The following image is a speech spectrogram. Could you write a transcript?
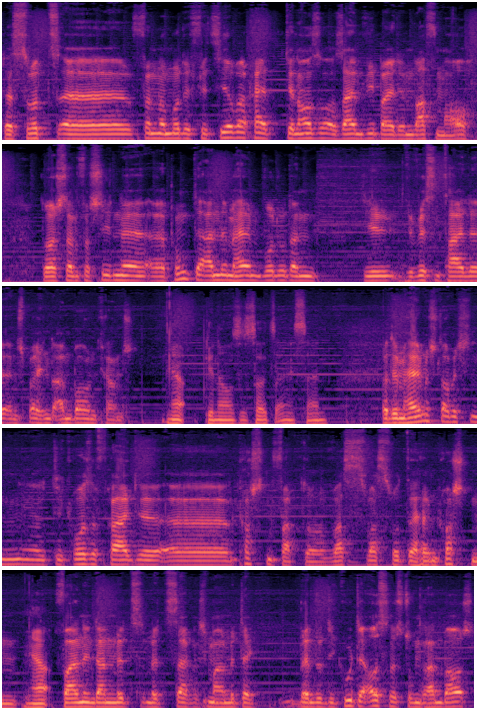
Das wird äh, von der Modifizierbarkeit genauso sein wie bei den Waffen auch. Du hast dann verschiedene äh, Punkte an dem Helm, wo du dann die gewissen Teile entsprechend anbauen kannst. Ja, genau, so soll es eigentlich sein. Bei dem Helm ist, glaube ich, die große Frage äh, Kostenfaktor. Was, was wird der Helm kosten? Ja. Vor allen Dingen dann mit, mit, sag ich mal, mit der, wenn du die gute Ausrüstung dran baust.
